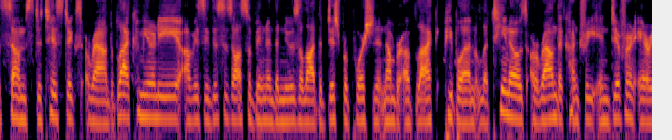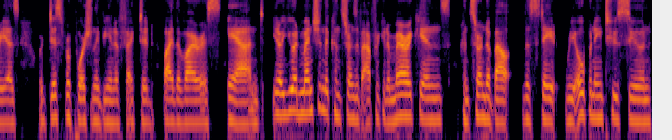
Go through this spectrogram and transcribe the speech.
some statistics around the Black community. Obviously, this has also been in the news a lot. The disproportionate number of Black people and Latinos around the country in different areas were disproportionately being affected by the virus. And, you know, you had mentioned the concerns of African Americans, concerned about the state reopening too soon.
